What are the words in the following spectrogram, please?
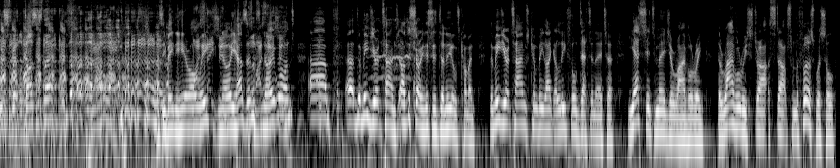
Which little does is there? no, it won't. Has he been here all My week? station. No, he hasn't. It's my No, it won't. Um, uh, the media at times. Oh, this, sorry, this is Daniil's comment. The media at times can be like a lethal detonator. Yes, it's major rivalry. The rivalry stra- starts from the first whistle.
